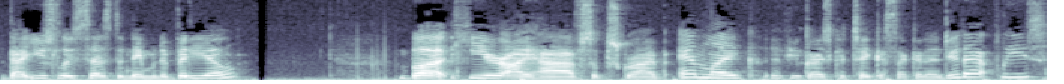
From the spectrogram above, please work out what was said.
that usually says the name of the video. But here I have subscribe and like. If you guys could take a second and do that, please.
